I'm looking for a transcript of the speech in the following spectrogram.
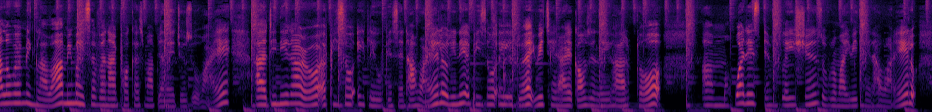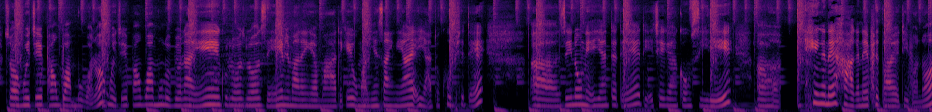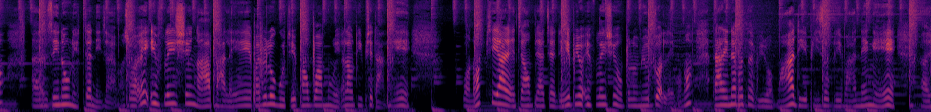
အားလုံးပဲမင်္ဂလာပါမိမိုင် 79 podcast မှာပြန်လည်ကြိုဆိုပါရစေအာဒီနေ့ကတော့ episode 8လေးကိုပြင်ဆင်ထားပါတယ်လို့ဒီနေ့ episode 8အတွက်ရွေးချယ်ထားတဲ့ခေါင်းစဉ်လေးကတော့ um what is inflation ဆိုပြီးတော့မှရွေးချယ်ထားပါတယ်လို့ဆိုတော့ငွေကြေးဖောင်းပွားမှုပေါ့နော်ငွေကြေးဖောင်းပွားမှုလို့ပြောလိုက်ရင်အခုလောလောဆယ်မြန်မာနိုင်ငံမှာတကယ်ကိုမှရင်ဆိုင်နေရတဲ့အရာတစ်ခုဖြစ်တယ် အာဈေးနှုန်းတွေအရန်တက်တယ်ဒီအခြေခံကုန်စည်တွေအာဟင်းကနေဟာကနေဖြစ်သွားတဲ့အထိပေါ့နော်အဲဈေးနှုန်းတွေတက်နေကြရပါဆိုတော့အဲ inflation ကဘာလဲဘာဖြစ်လို့ငွေကြေးဖောင်းပွားမှုတွေအဲ့လောက်ထိဖြစ်တာလဲပေါ့နော်ဖြစ်ရတဲ့အကြောင်းပြချက်တွေပြီးတော့ inflation ကိုဘယ်လိုမျိုးတွက်လဲပေါ့နော်ဒါတွေနဲ့ပတ်သက်ပြီးတော့မှဒီ episode လေးမှာအနည်းငယ်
